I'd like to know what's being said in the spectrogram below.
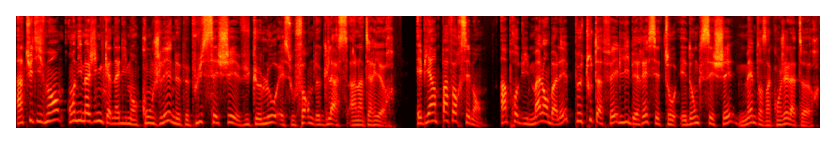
Intuitivement, on imagine qu'un aliment congelé ne peut plus sécher vu que l'eau est sous forme de glace à l'intérieur. Eh bien, pas forcément. Un produit mal emballé peut tout à fait libérer cette eau et donc sécher même dans un congélateur.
